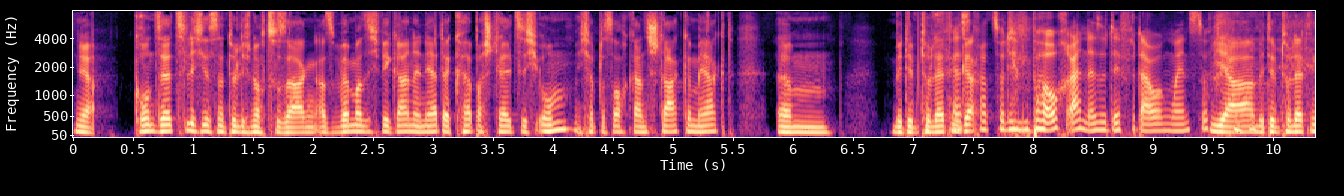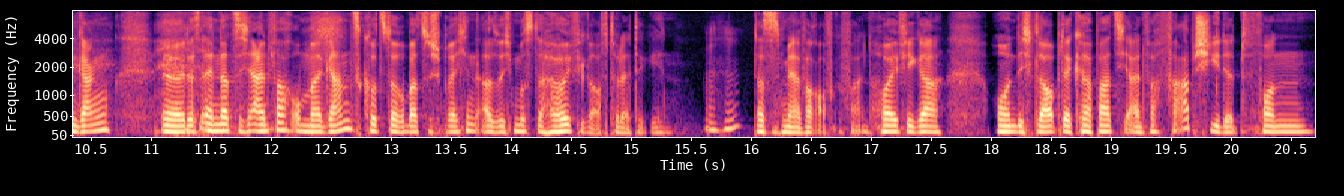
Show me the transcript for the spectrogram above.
Ja, grundsätzlich ist natürlich noch zu sagen, also wenn man sich vegan ernährt, der Körper stellt sich um. Ich habe das auch ganz stark gemerkt. Ähm, mit dem Toilettengang. Du gerade so den Bauch an, also der Verdauung meinst du? Ja, mit dem Toilettengang. Äh, das ändert sich einfach, um mal ganz kurz darüber zu sprechen. Also ich musste häufiger auf Toilette gehen. Mhm. Das ist mir einfach aufgefallen. Häufiger. Und ich glaube, der Körper hat sich einfach verabschiedet von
